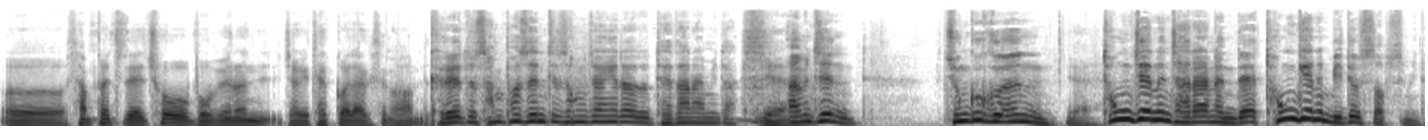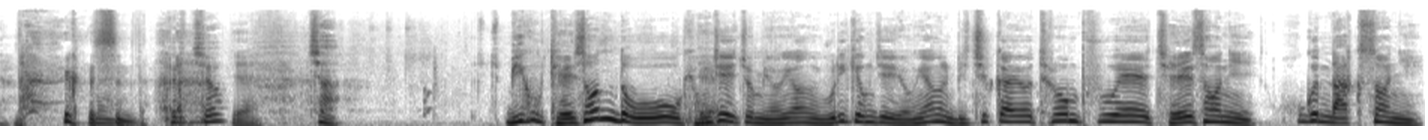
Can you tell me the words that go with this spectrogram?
어 3%대 초 보면은 저기 될 거다 이렇게 생각합니다. 그래도 3% 성장이라도 대단합니다. 예. 아무튼 중국은 예. 통제는 잘하는데 통계는 믿을 수 없습니다. 그렇습니다. 그렇죠? 예. 자, 미국 대선도 경제에 예. 좀 영향을 우리 경제에 영향을 미칠까요? 트럼프의 재선이 혹은 낙선이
